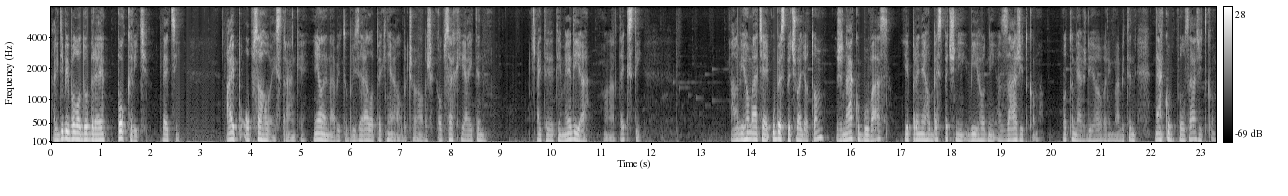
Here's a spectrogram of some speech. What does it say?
a kde by bolo dobré pokryť veci aj po obsahovej stránke. Nielen, aby to vyzeralo pekne, alebo čo, alebo však obsah je aj ten, aj tie, tie médiá a texty. Ale vy ho máte aj ubezpečovať o tom, že nákup u vás je pre neho bezpečný, výhodný a zážitkom. O tom ja vždy hovorím, aby ten nákup bol zážitkom.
